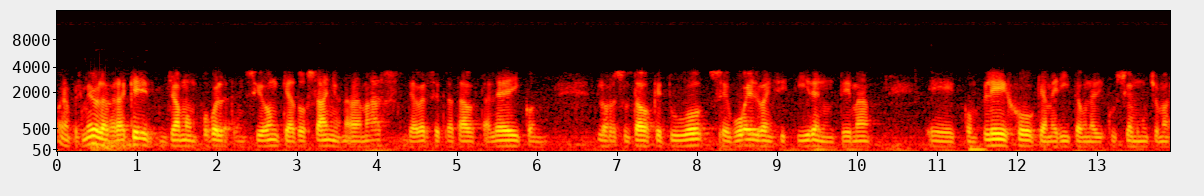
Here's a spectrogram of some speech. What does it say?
Bueno, primero la verdad que llama un poco la atención que a dos años nada más de haberse tratado esta ley con los resultados que tuvo, se vuelva a insistir en un tema eh, complejo, que amerita una discusión mucho más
